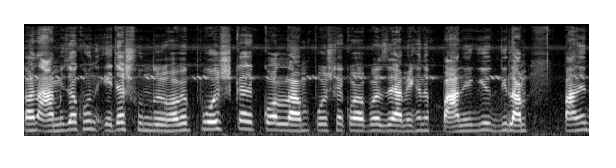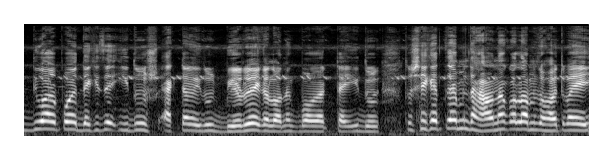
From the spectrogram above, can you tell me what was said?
কারণ আমি যখন এটা সুন্দরভাবে পরিষ্কার করলাম, পরিষ্কার করার পরে যে আমি এখানে পানি দিলাম, পানি দেওয়ার পরে দেখি যে ইঁদুর, একটা ইঁদুর বের হয়ে গেল, অনেক বড় একটা ইঁদুর। তো সেক্ষেত্রে আমি ধারণা করলাম যে হয়তো এই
